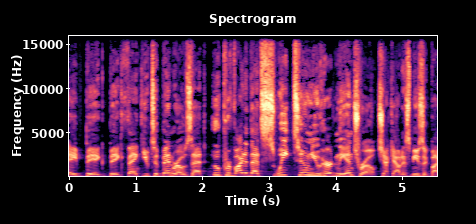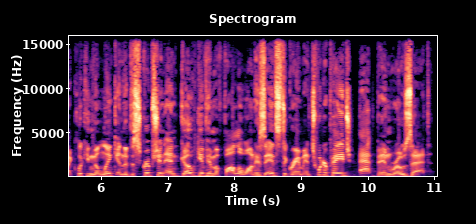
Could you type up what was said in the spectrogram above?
A big, big thank you to Ben Rosette, who provided that sweet tune you heard in the intro. Check out his music by clicking the link in the description and go give him a follow on his Instagram and Twitter page at Ben Rosette.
